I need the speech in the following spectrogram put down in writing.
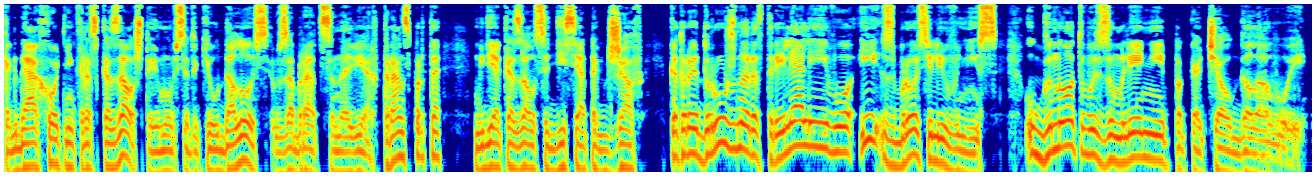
Когда охотник рассказал, что ему все-таки удалось взобраться наверх транспорта, где оказался десяток джав, которые дружно расстреляли его и сбросили вниз, Угнот в изумлении покачал головой.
